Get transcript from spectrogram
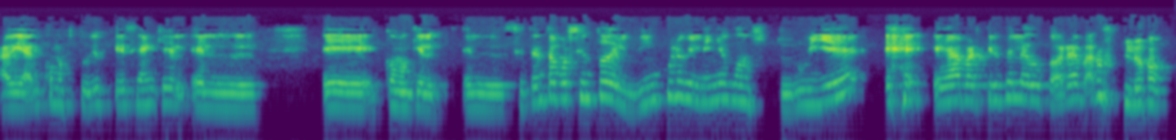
habían como estudios que decían que el, eh, como que el, 70% del vínculo que el niño construye es a partir de la educadora de párvulo,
